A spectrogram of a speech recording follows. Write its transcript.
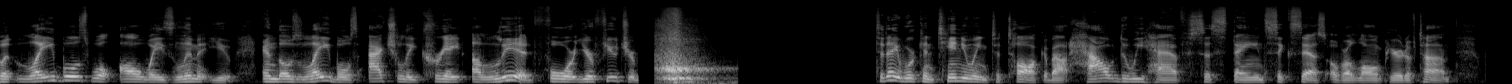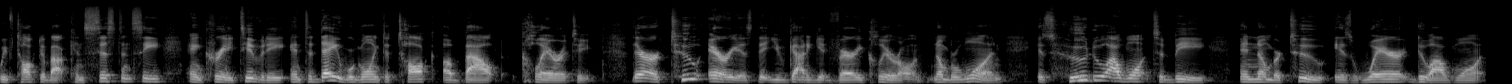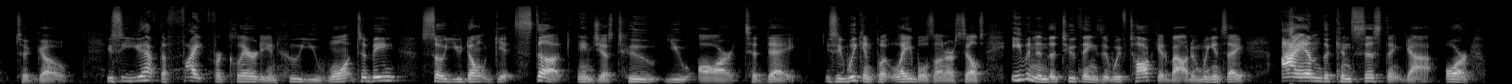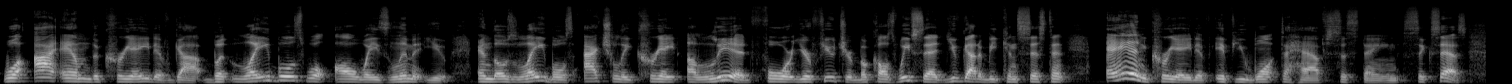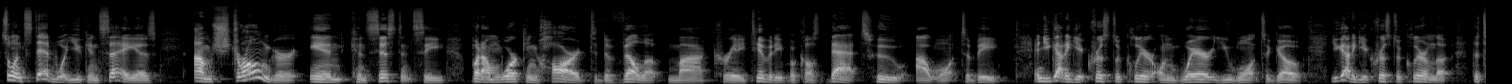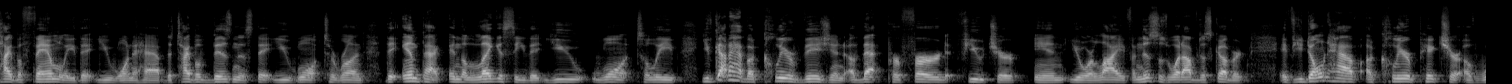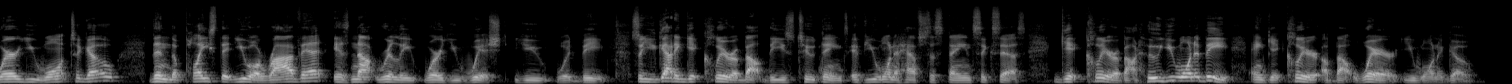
but labels will always limit you. And those labels actually create a lid for your future. Today we're continuing to talk about how do we have sustained success over a long period of time. We've talked about consistency and creativity and today we're going to talk about clarity. There are two areas that you've got to get very clear on. Number 1 is who do I want to be and number 2 is where do I want to go. You see, you have to fight for clarity in who you want to be so you don't get stuck in just who you are today. You see, we can put labels on ourselves, even in the two things that we've talked about, and we can say, I am the consistent guy, or, well, I am the creative guy. But labels will always limit you. And those labels actually create a lid for your future because we've said you've got to be consistent and creative if you want to have sustained success. So instead, what you can say is, I'm stronger in consistency, but I'm working hard to develop my creativity because that's who I want to be. And you got to get crystal clear on where you want to go. You got to get crystal clear on the, the type of family that you want to have, the type of business that you want to run, the impact and the legacy that you want to leave. You've got to have a clear vision of that preferred future in your life. And this is what I've discovered. If you don't have a clear picture of where you want to go, then the place that you arrive at is not really where you wished you would be. So you got to get clear about these two things if you want to have sustained success. Get clear about who you want to be and get clear about where you want to go.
